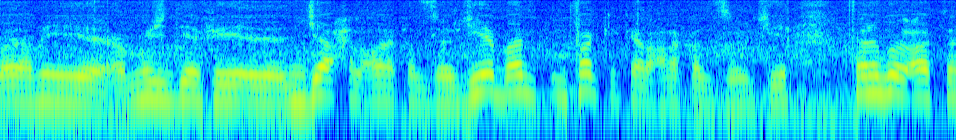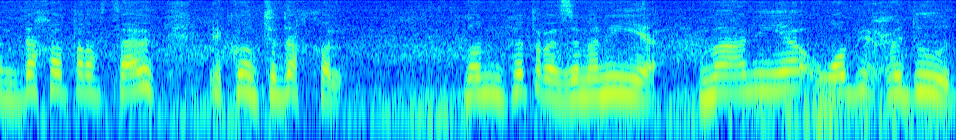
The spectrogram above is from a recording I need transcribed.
يعني مجدية في إنجاح العلاقة الزوجية بل مفككة العلاقة الزوجية. فنقول عادة تدخل الطرف الثالث يكون تدخل ضمن فترة زمنية معنية وبحدود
